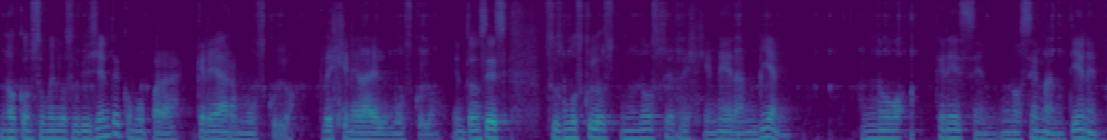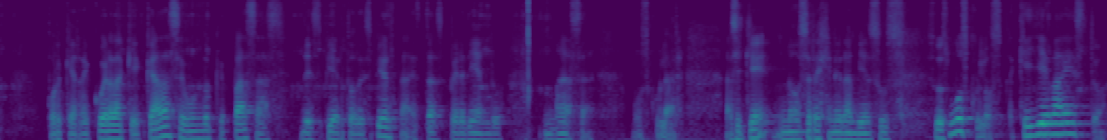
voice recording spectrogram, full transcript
no consumen lo suficiente como para crear músculo, regenerar el músculo. Entonces, sus músculos no se regeneran bien, no crecen, no se mantienen, porque recuerda que cada segundo que pasas despierto despierta, estás perdiendo masa muscular. Así que no se regeneran bien sus, sus músculos. ¿Qué lleva esto?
